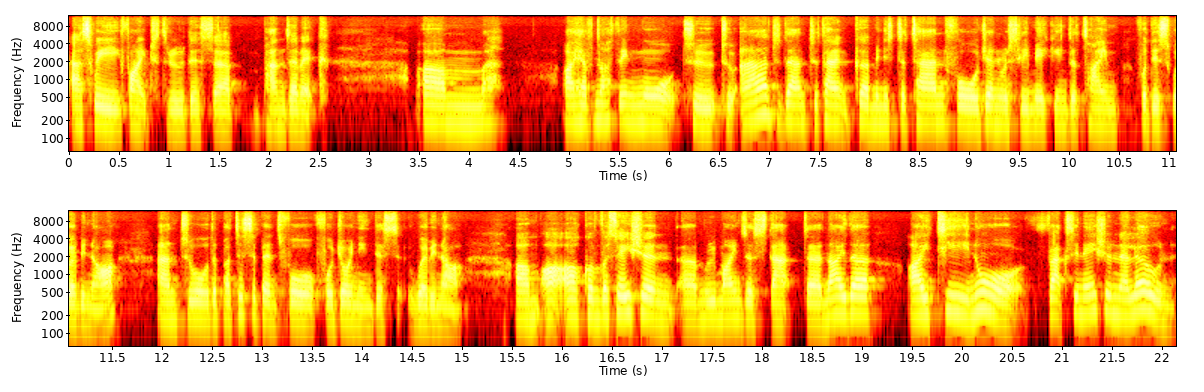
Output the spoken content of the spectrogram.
as we fight through this uh, pandemic. Um, I have nothing more to, to add than to thank uh, Minister Tang for generously making the time for this webinar and to all the participants for, for joining this webinar. Um, our, our, conversation um, reminds us that uh, neither IT nor vaccination alone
